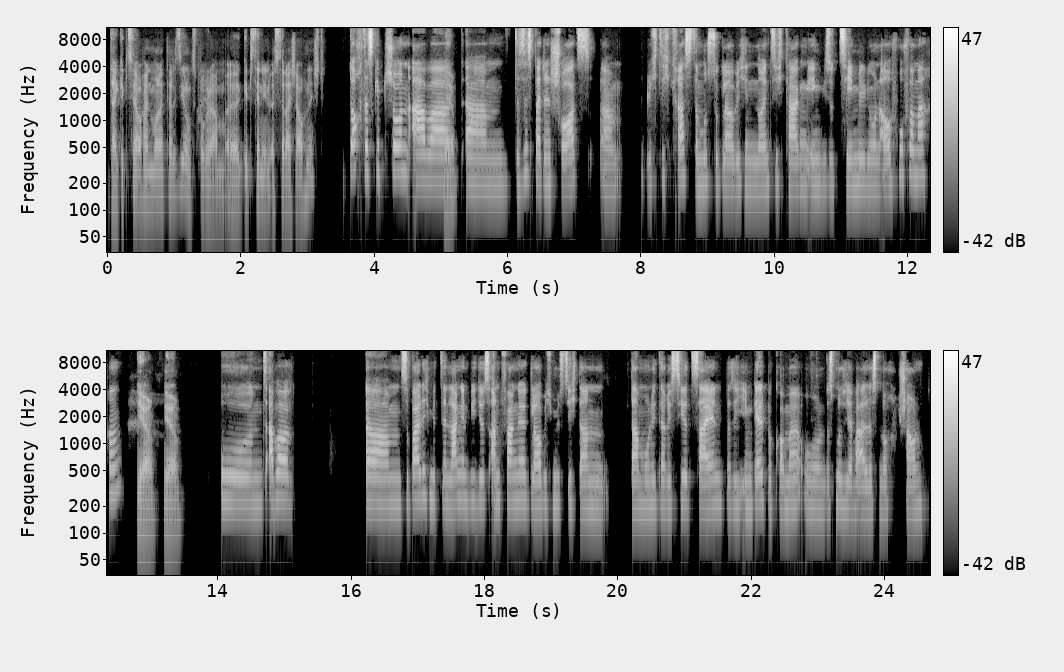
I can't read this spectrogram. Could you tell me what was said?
da gibt es ja auch ein Monetarisierungsprogramm. Äh, gibt es denn in Österreich auch nicht? Doch, das gibt schon, aber ähm, das ist bei den Shorts ähm, richtig krass. Da musst du, glaube ich, in 90 Tagen irgendwie so 10 Millionen Aufrufe machen. Ja, ja. Und aber ähm, sobald ich mit den langen Videos anfange, glaube ich, müsste ich dann da monetarisiert sein, dass ich eben Geld bekomme. Und das muss ich aber alles noch schauen.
